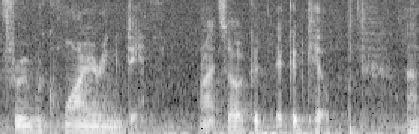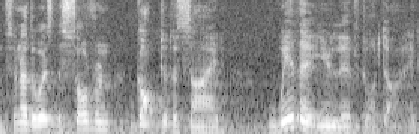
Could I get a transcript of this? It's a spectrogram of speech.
through requiring death, right? So it could, it could kill. Um, so in other words, the sovereign got to decide whether you lived or died,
